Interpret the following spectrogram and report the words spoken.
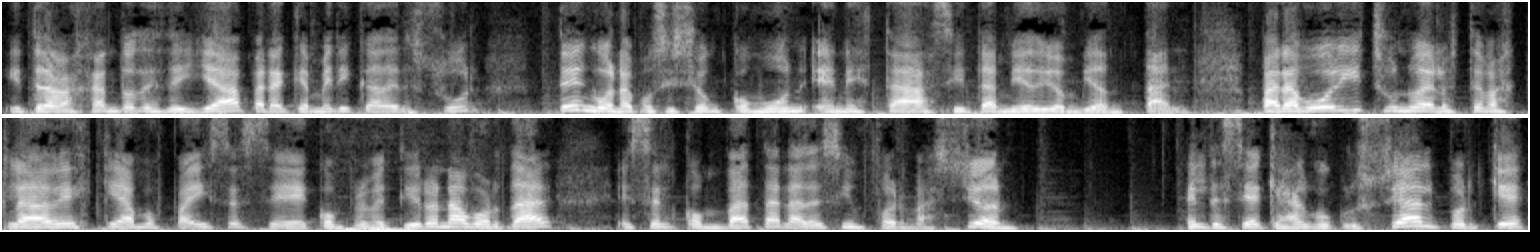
y trabajando desde ya para que América del Sur tenga una posición común en esta cita medioambiental. Para Boric, uno de los temas claves que ambos países se comprometieron a abordar es el combate a la desinformación él decía que es algo crucial porque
